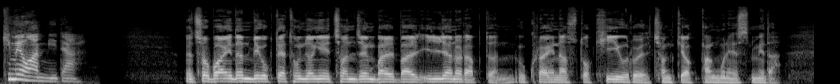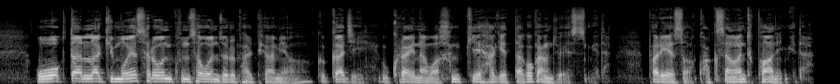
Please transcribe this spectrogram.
김영아입니다. 조 바이든 미국 대통령이 전쟁 발발 1년을 앞둔 우크라이나 수도 키이우를 전격 방문했습니다. 5억 달러 규모의 새로운 군사 원조를 발표하며 끝까지 우크라이나와 함께 하겠다고 강조했습니다. 파리에서 곽상원 특파원입니다.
